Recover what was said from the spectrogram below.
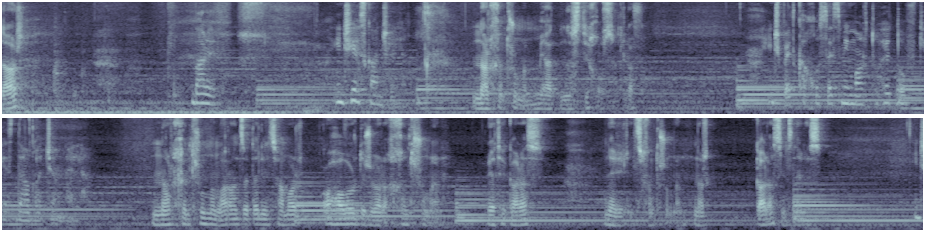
Նար, Բարև։ Ինչի ես կանչել։ նար խնդրում եմ մի հատ նստի խոսենք, լավ։ Ինչ պետքա խոսես մի մարդու հետ, ով քեզ դավաճանել է։ Նար խնդրում եմ առանց էդ էլ ինձ համար ահավոր դժվար է, խնդրում եմ։ Եթե կարաս ներիր ինձ խնդրում եմ։ Նար կարաս ինձ ներես։ Ինչ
